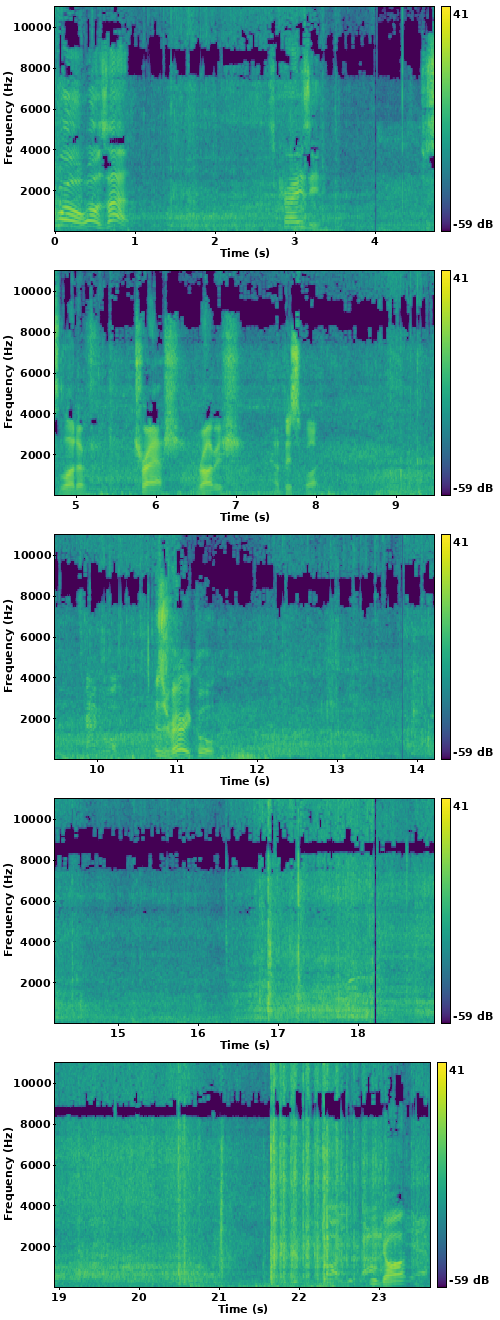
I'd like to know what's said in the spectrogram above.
Whoa, what was that? It's crazy. Just a lot of trash, rubbish at this spot. It's kind of cool. This is very cool. You got. Yeah.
